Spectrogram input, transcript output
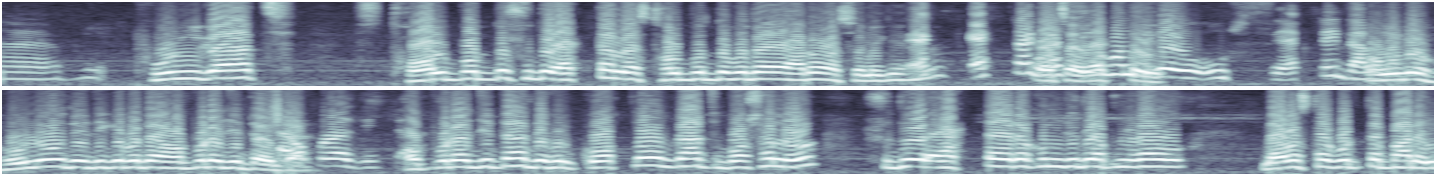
হ্যাঁ। ফুল গাছ স্থলপদ্ম শুধু একটা না স্থলপদ্ম বোধহয় আরও আছে নাকি? একটা গাছ আচ্ছা, ওখান থেকে উঠছে একটাই ডাল সঙ্গে হলুদ এদিকে বোধহয় অপরাজিতা অপরাজিতা। অপরাজিতা দেখুন কত গাছ বসানো শুধু একটা এরকম যদি আপনারাও ব্যবস্থা করতে পারেন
